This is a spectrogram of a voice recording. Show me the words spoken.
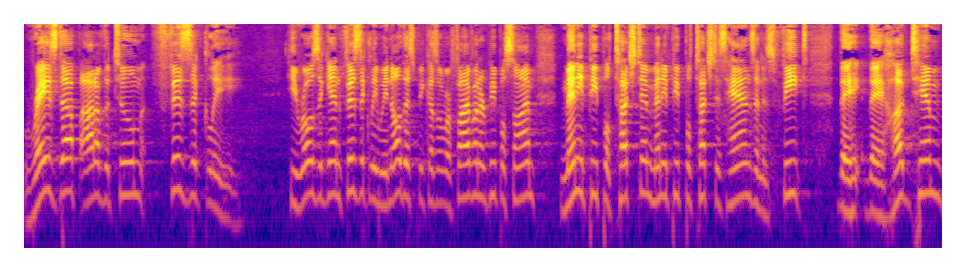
raised up out of the tomb physically. He rose again physically. We know this because over 500 people saw him. Many people touched him. Many people touched his hands and his feet. They, they hugged him.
